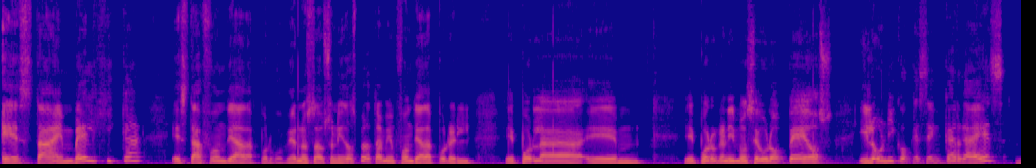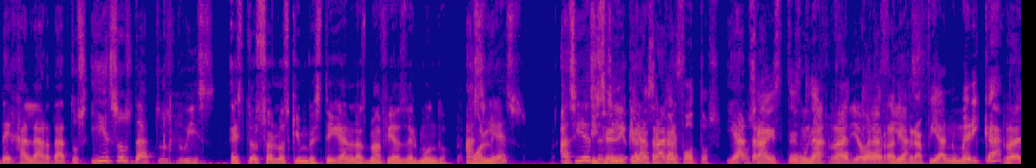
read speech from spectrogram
está en Bélgica, está fondeada por gobierno de Estados Unidos, pero también fondeada por el eh, por la eh, eh, por organismos europeos y lo único que se encarga es de jalar datos y esos datos, Luis, estos son los que investigan las mafias del mundo. Así es. Así es. Y se dedican y a, a, sacar fotos. Y a o sea, esta es una foto, radiografía numérica. Ra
